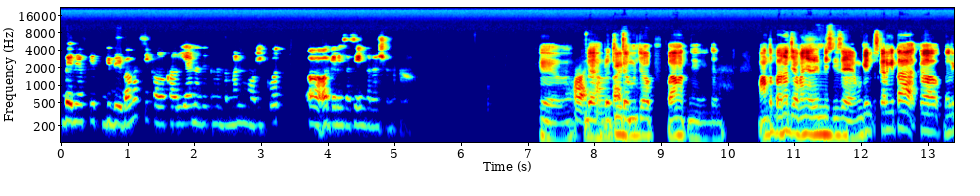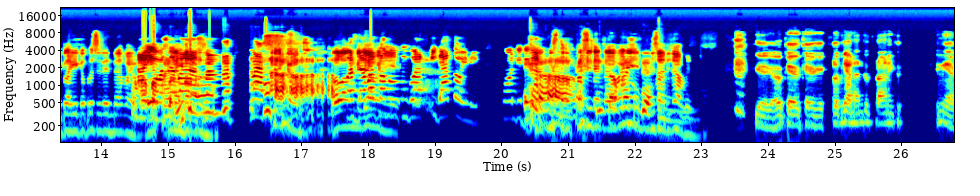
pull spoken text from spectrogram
benefit gede banget sih kalau kalian nanti teman-teman mau ikut eh, organisasi internasional. Oke, Alright, udah berarti udah menjawab banget nih dan mantep banget jawabannya dari Miss Diza ya. Mungkin sekarang kita ke balik lagi ke Presiden Dava ya. Ayo Mas Presiden. Damas, Mas, tolong Mas dijawab mau membuat pidato ini. Mohon didengar. Mister Presiden Dava ini bisa dijawab ini. Oke, oke, oke, oke. Kelebihan dan kekurangan ikut ini ya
